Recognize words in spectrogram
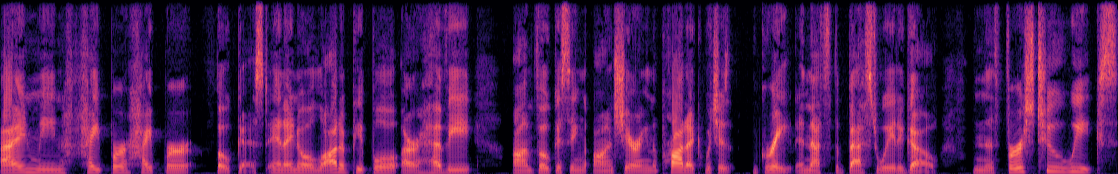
I mean, hyper, hyper focused. And I know a lot of people are heavy on focusing on sharing the product, which is great. And that's the best way to go. In the first two weeks,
